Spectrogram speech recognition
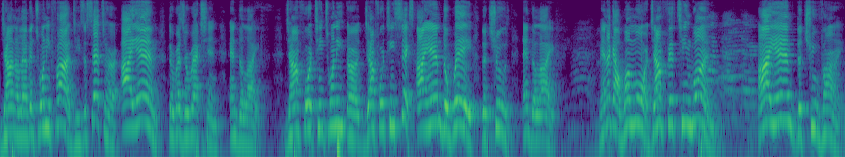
John 11 25, Jesus said to her, I am the resurrection and the life. John 14, 20, uh, John 14, 6. I am the way, the truth, and the life. Man, I got one more. John 15, 1. I am the true vine.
